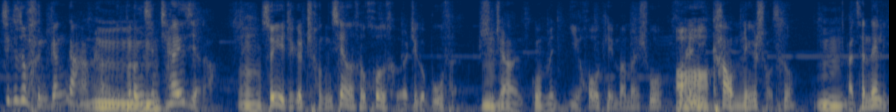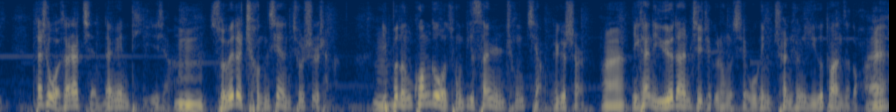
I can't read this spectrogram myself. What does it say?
这个就很尴尬。你不能先拆解的，嗯，所以这个呈现和混合这个部分是这样，我们以后可以慢慢说，或者你看我们那个手册，嗯，还在那里。但是我在这简单给你提一下，嗯，所谓的呈现就是啥？你不能光给我从第三人称讲这个事儿，哎，你看你约旦这几个东西，我给你串成一个段子的话，哎，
